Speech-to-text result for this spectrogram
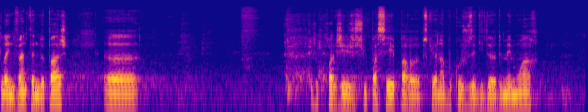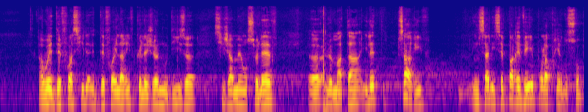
là, une vingtaine de pages. Je crois que je suis passé par, parce qu'il y en a beaucoup, je vous ai dit de, mémoire. Ah oui, des fois, des fois il arrive que les jeunes nous disent, si jamais on se lève le matin, il est, ça arrive. L'insan, il ne s'est pas réveillé pour la prière de Subh.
